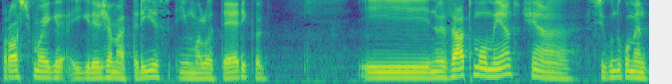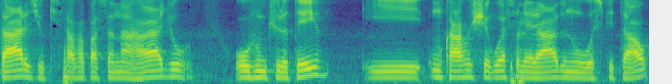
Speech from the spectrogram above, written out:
próximo à igreja matriz em uma lotérica e no exato momento tinha, segundo comentários e o que estava passando na rádio, houve um tiroteio e um carro chegou acelerado no hospital,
